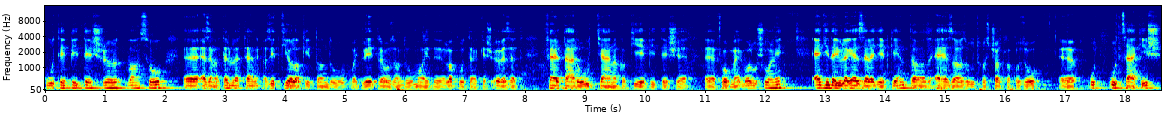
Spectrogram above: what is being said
Útépítésről van szó, ezen a területen az itt kialakítandó vagy létrehozandó majd lakótelkes övezet feltáró útjának a kiépítése fog megvalósulni. Egyidejűleg ezzel egyébként az, ehhez az úthoz csatlakozó utcák is,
